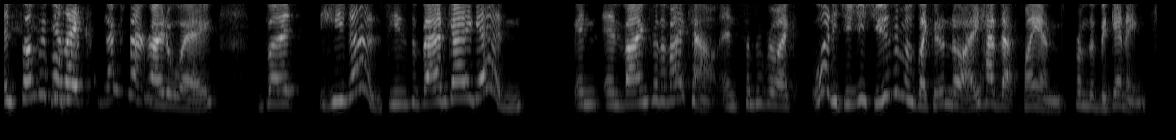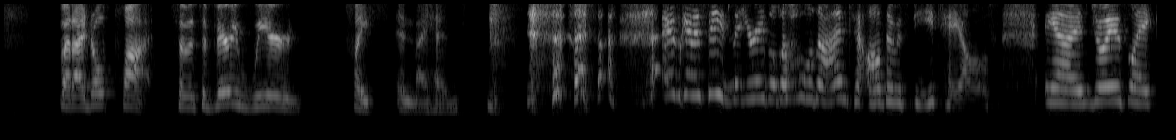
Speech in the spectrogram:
And some people like connect that right away, but he does. He's the bad guy again And, and vying for the Viscount. And some people are like, "What did you just use him?" I was like, "No, no, I had that planned from the beginning, but I don't plot." So it's a very weird place in my head. I was going to say that you're able to hold on to all those details. And Joy is like,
